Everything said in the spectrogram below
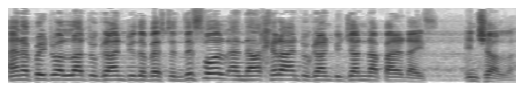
And I pray to Allah to grant you the best in this world and the akhirah and to grant you Jannah paradise, inshallah.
